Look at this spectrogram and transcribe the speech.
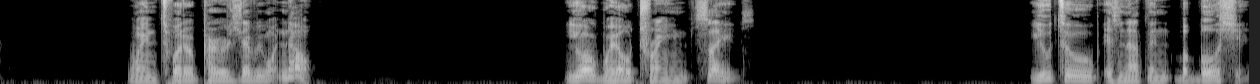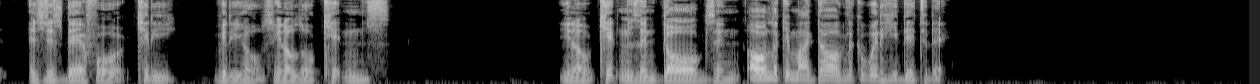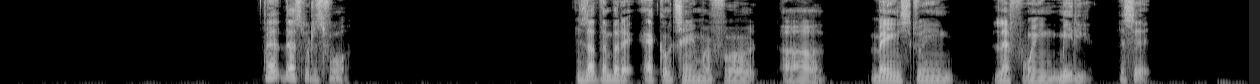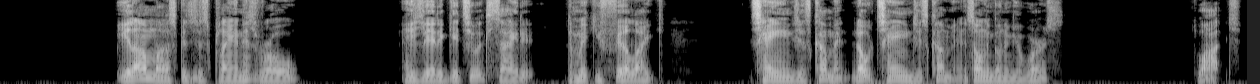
when Twitter purged everyone? No. You're well trained slaves. YouTube is nothing but bullshit. It's just there for kitty videos, you know, little kittens, you know, kittens and dogs, and oh, look at my dog. Look at what he did today. That's what it's for. It's nothing but an echo chamber for uh, mainstream left wing media. That's it. Elon Musk is just playing his role. He's there to get you excited, to make you feel like change is coming. No change is coming. It's only going to get worse. Watch.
